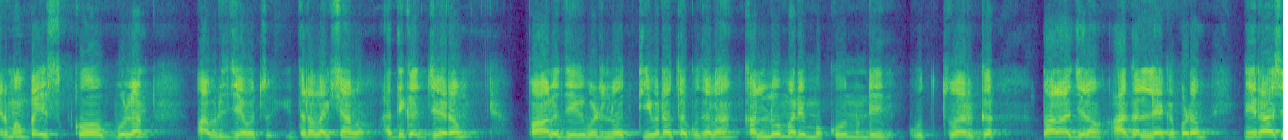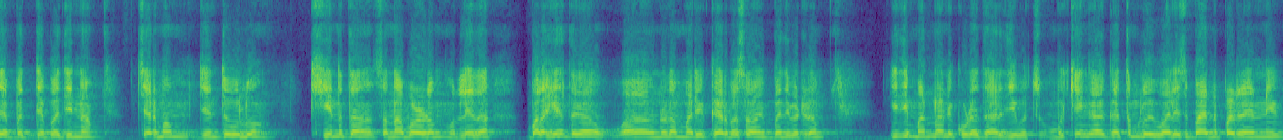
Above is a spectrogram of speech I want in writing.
చర్మంపై స్కోబులన్ అభివృద్ధి చేయవచ్చు. ఇతర లక్షణాలు అధిక జ్వరం పాలు దిగుబడిలో తీవ్ర తగ్గుదల కళ్ళు మరియు ముక్కు నుండి ఉత్వర్గ లాలాజలం ఆకలి లేకపోవడం నిరాశ బ- దెబ్బతిన్న చర్మం జంతువులు క్షీణత సన్నబడడం లేదా బలహీనతగా ఉండడం మరియు గర్భస్రావం ఇబ్బంది పెట్టడం ఇది మరణానికి కూడా దారి తీయవచ్చు. ముఖ్యంగా గతంలో ఈ వైరస్ బారిన పడని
